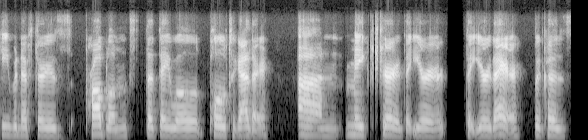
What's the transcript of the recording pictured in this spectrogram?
even if there's problems that they will pull together and make sure that you're that you're there because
